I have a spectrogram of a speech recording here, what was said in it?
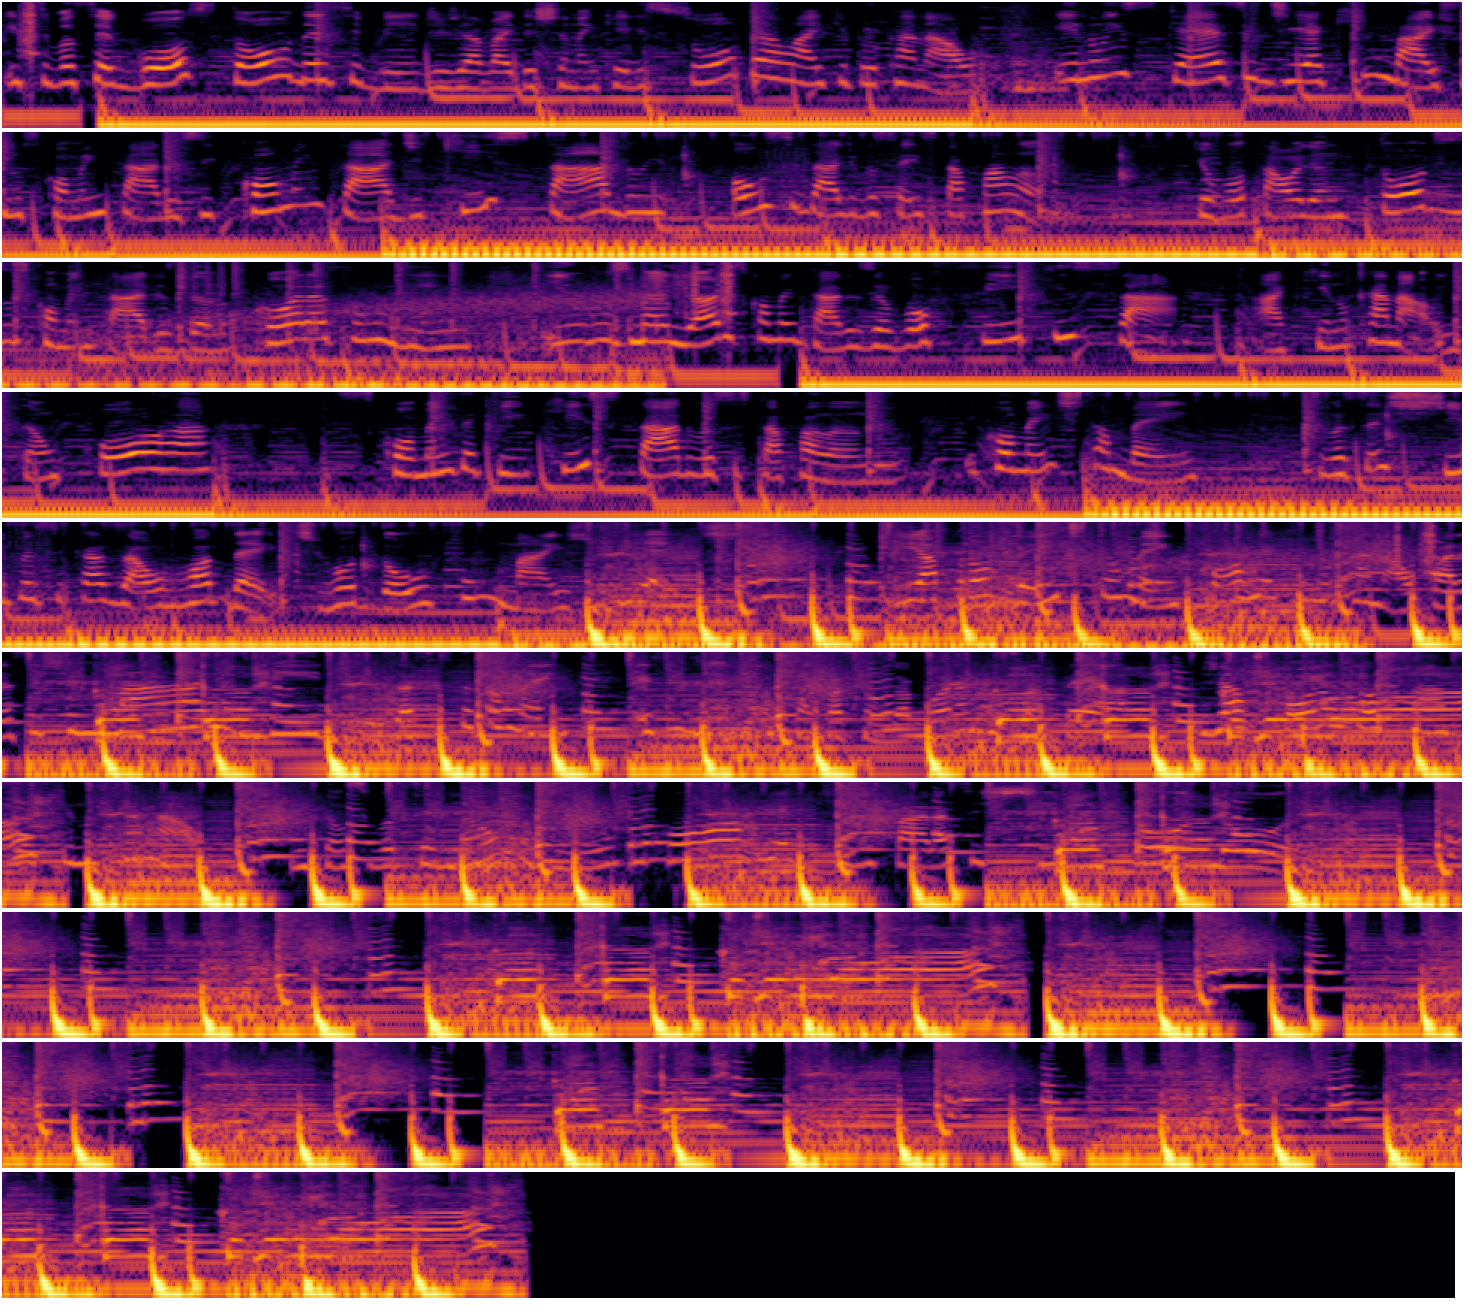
E se você gostou desse vídeo, já vai deixando aquele super like pro canal. E não esquece de ir aqui embaixo nos comentários e comentar de que estado ou cidade você está falando. Que eu vou estar tá olhando todos os comentários, dando coraçãozinho. E um dos melhores comentários eu vou fixar aqui no canal. Então corra, comenta aqui que estado você está falando. E comente também se você chipa esse casal Rodete, Rodolfo mais Juliette. E aproveite também, corre aqui no canal para assistir mais vídeos. Assista também esses vídeos que estão passando agora na sua tela. Já foram postados good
